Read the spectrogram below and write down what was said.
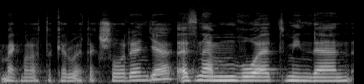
megmaradt a kerületek sorrendje. Ez nem volt minden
